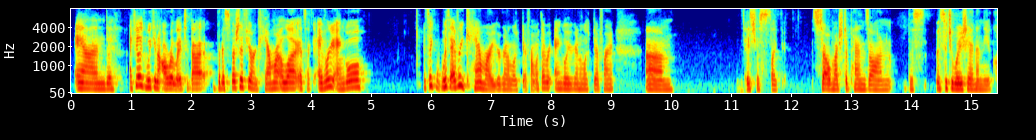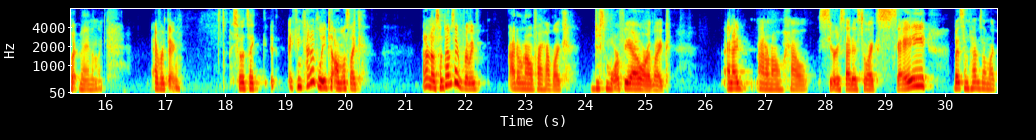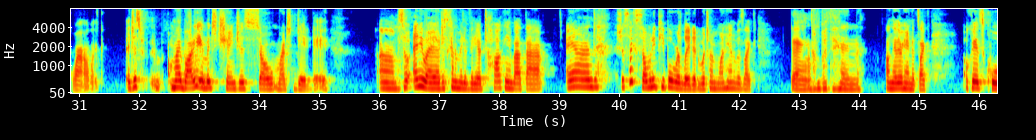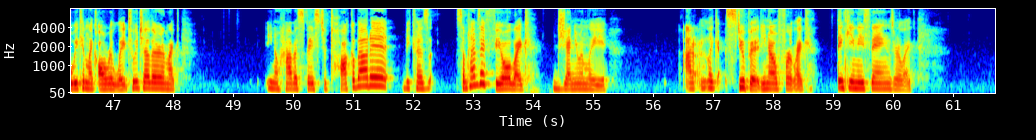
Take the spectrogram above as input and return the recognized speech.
And I feel like we can all relate to that but especially if you're on camera a lot it's like every angle it's like with every camera you're going to look different. With every angle you're going to look different. Um it's just like so much depends on this the situation and the equipment and like everything. So it's like it, it can kind of lead to almost like I don't know, sometimes I really I don't know if I have like dysmorphia or like and I I don't know how serious that is to like say, but sometimes I'm like, wow, like it just my body image changes so much day to day. Um so anyway, I just kind of made a video talking about that and just like so many people related, which on one hand was like, dang, but then on the other hand, it's like, okay, it's cool. We can like all relate to each other and like, you know, have a space to talk about it because sometimes I feel like genuinely, I don't like stupid, you know, for like thinking these things or like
